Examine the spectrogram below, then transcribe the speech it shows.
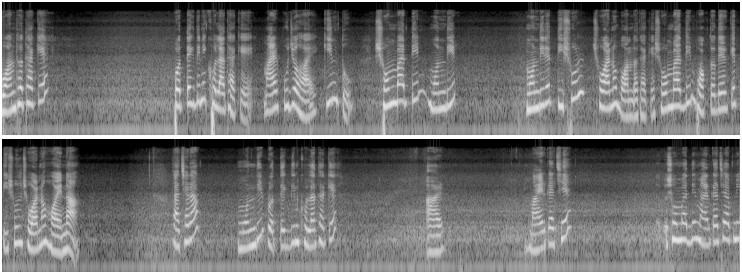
বন্ধ থাকে প্রত্যেক দিনই খোলা থাকে, মায়ের পুজো হয়। কিন্তু সোমবার দিন মন্দির, মন্দিরে ত্রিশূল ছোঁয়ানো বন্ধ থাকে। সোমবার দিন ভক্তদেরকে ত্রিশূল ছোঁয়ানো হয় না। তাছাড়া মন্দির প্রত্যেক দিন খোলা থাকে আর মায়ের কাছে, সোমবার দিন মায়ের কাছে আপনি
